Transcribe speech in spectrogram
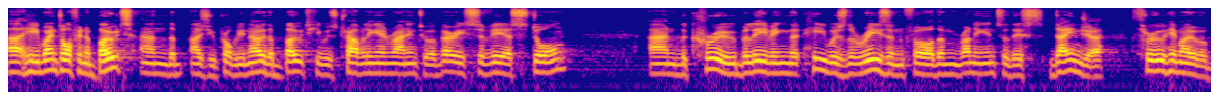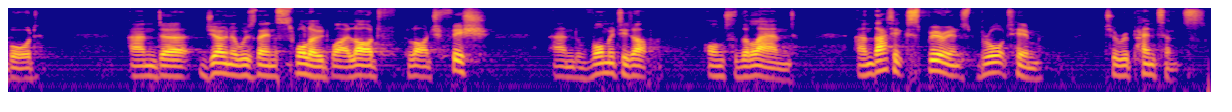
Uh, he went off in a boat, and the, as you probably know, the boat he was traveling in ran into a very severe storm. And the crew, believing that he was the reason for them running into this danger, threw him overboard and uh, Jonah was then swallowed by a large, large fish and vomited up onto the land. And that experience brought him to repentance.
